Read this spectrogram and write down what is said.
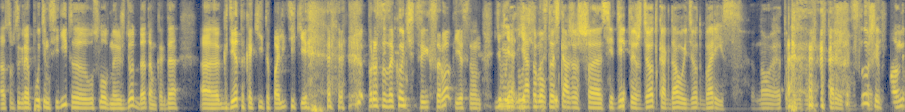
собственно говоря, Путин сидит э, условно и ждет, да, там, когда э, где-то какие-то политики просто закончится их срок, если он ему я, не Я думал, ты скажешь, э, сидит и ждет, когда уйдет Борис. Но это было бы повторением. Слушай, вполне,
